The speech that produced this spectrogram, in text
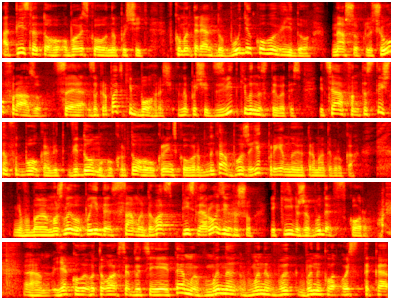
А після того обов'язково напишіть в коментарях до будь-якого відео нашу ключову фразу це Закарпатський Бограч. І напишіть, звідки ви нас дивитесь. І ця фантастична футболка від відомого крутого українського виробника. Боже, як приємно її тримати в руках. В- Можливо, поїде саме до вас після розіграшу, який вже буде скоро. Ем, Я коли готувався до цієї теми, в мене в мене ви- виникло ось таке,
